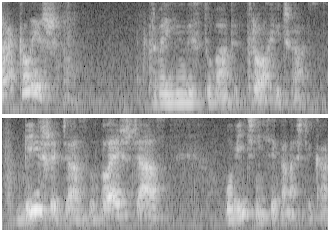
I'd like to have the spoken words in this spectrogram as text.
так лише. Треба інвестувати трохи часу, більше часу, весь час у вічність, яка нас чекає.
